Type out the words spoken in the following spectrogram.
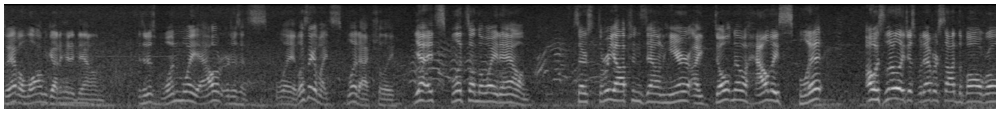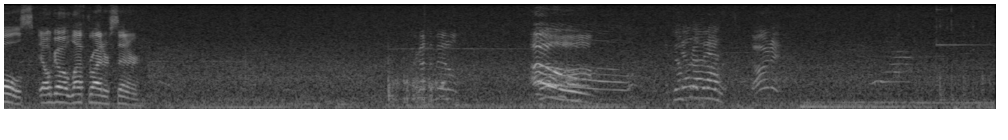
So we have a log we gotta hit it down. Is it just one way out or does it split? It looks like it might split actually. Yeah, it splits on the way down. So there's three options down here. I don't know how they split. Oh, it's literally just whatever side the ball rolls, it'll go left, right, or center. I got the middle. Oh! oh. I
